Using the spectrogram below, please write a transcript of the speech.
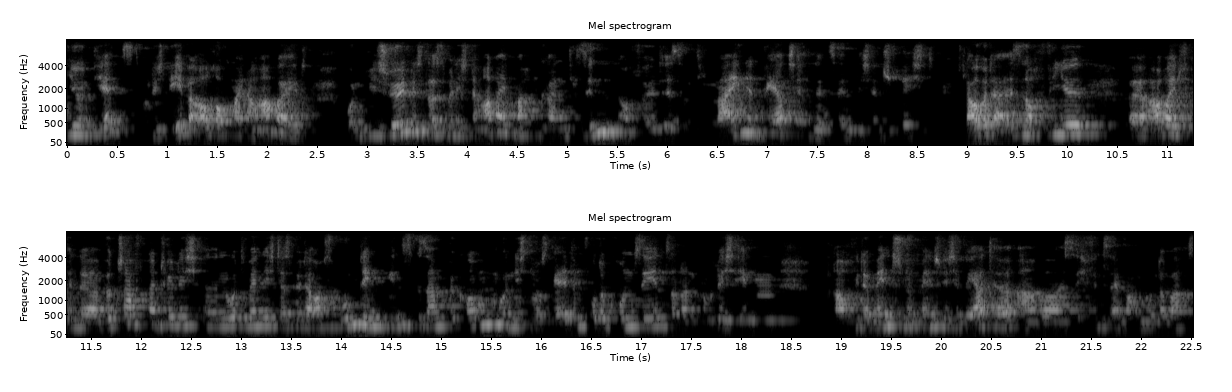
hier und jetzt und ich lebe auch auf meiner Arbeit. Und wie schön ist das, wenn ich eine Arbeit machen kann, die sinnenerfüllt ist und die meinen Werten letztendlich entspricht. Ich glaube, da ist noch viel äh, Arbeit in der Wirtschaft natürlich äh, notwendig, dass wir da auch so ein Umdenken insgesamt bekommen und nicht nur das Geld im Vordergrund sehen, sondern wirklich eben auch wieder Menschen und menschliche Werte. Aber ich finde es einfach ein wunderbares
